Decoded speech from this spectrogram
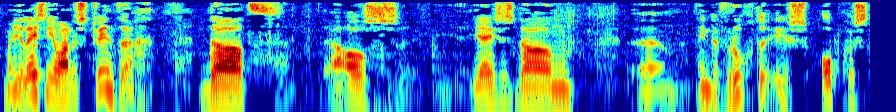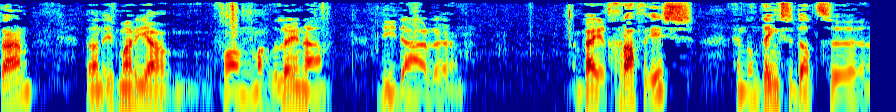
Maar je leest in Johannes 20 dat als Jezus dan uh, in de vroegte is opgestaan, dan is Maria van Magdalena die daar uh, bij het graf is. En dan denkt ze dat, ze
